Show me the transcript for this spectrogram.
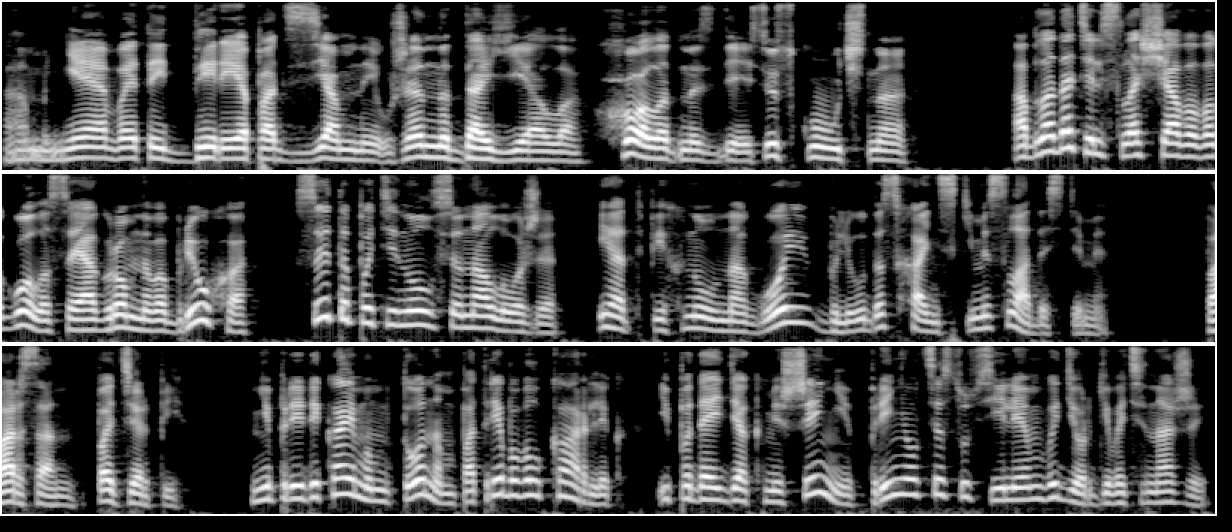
А мне в этой дыре подземной уже надоело. Холодно здесь и скучно. Обладатель слащавого голоса и огромного брюха сыто потянулся на ложе и отпихнул ногой блюдо с ханьскими сладостями. «Парсан, потерпи!» Непререкаемым тоном потребовал карлик и, подойдя к мишени, принялся с усилием выдергивать ножи.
